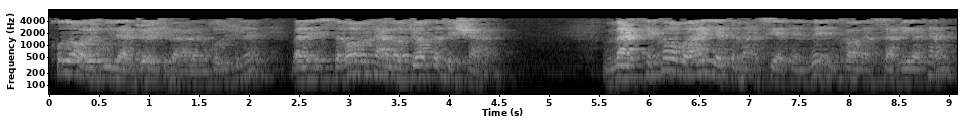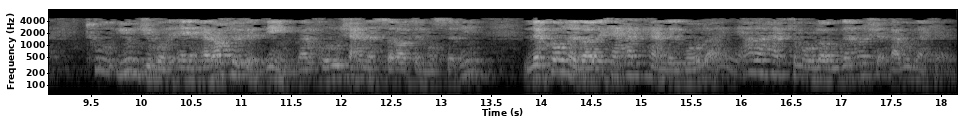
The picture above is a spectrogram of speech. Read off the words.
خدا آیه در جایی که به علم خودشونه. ولی استقامت علا جادت شهر. و و عیت معصیت و امکان صغیرتن تو یوجب انحراف دین و خروج عن الصراط المستقیم. لکون داده که هر کند مولا. این حالا هر که مولا بودن رو قبول نکرد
